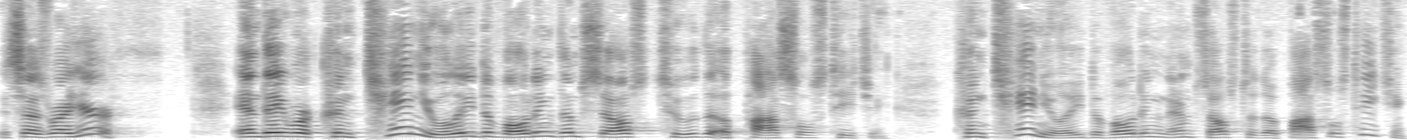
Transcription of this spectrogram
It says right here. And they were continually devoting themselves to the apostles' teaching continually devoting themselves to the apostles' teaching,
